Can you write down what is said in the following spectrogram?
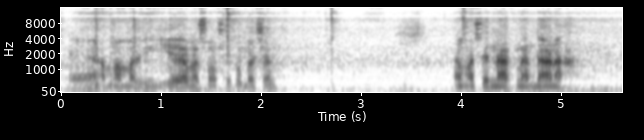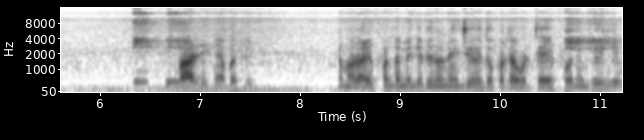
અને આમાં મળી જાય આમાં શું છે ખબર છે? આમાં છે નાકના દાણા. બાલી ને બધી. તમારો આઈફોન તમે કીધું નહીં જોયો તો ફટાફટથી આઈફોન જોઈ લે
